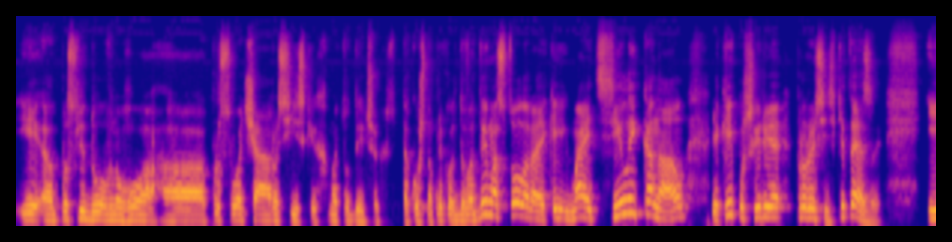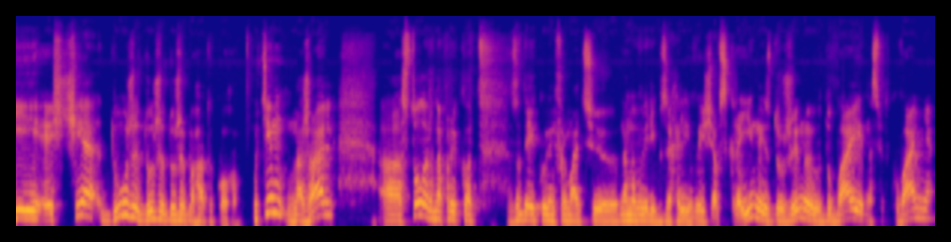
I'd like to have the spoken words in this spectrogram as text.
і е, послідовного е, просувача російських методичок. Також, наприклад, до Вадима Столара, який має цілий канал, який поширює проросійські тези. І е, ще дуже дуже дуже багато кого. Утім, на жаль, Столар, наприклад, за деякою інформацією, на новий рік взагалі виїжджав з країни з дружиною в Дубаї на святкування.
